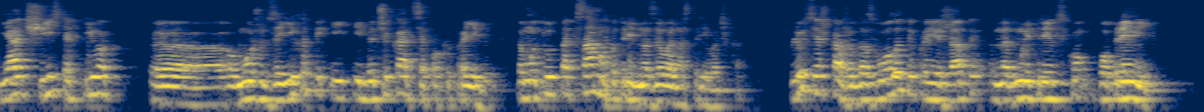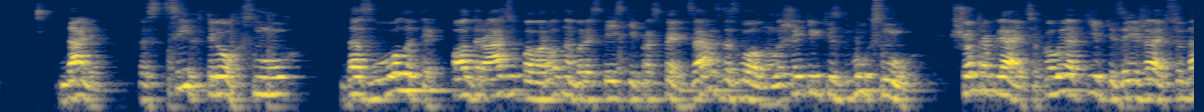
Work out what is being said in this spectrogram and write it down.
5-6 автівок е, можуть заїхати і, і дочекатися, поки проїдуть. Тому тут так само потрібна зелена стрілочка. Плюс я ж кажу, дозволити проїжджати на Дмитрівську по прямій. Далі, з цих трьох смуг дозволити одразу поворот на Берестейський проспект. Зараз дозволено лише тільки з двох смуг. Що трапляється? Коли автівки заїжджають сюди,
